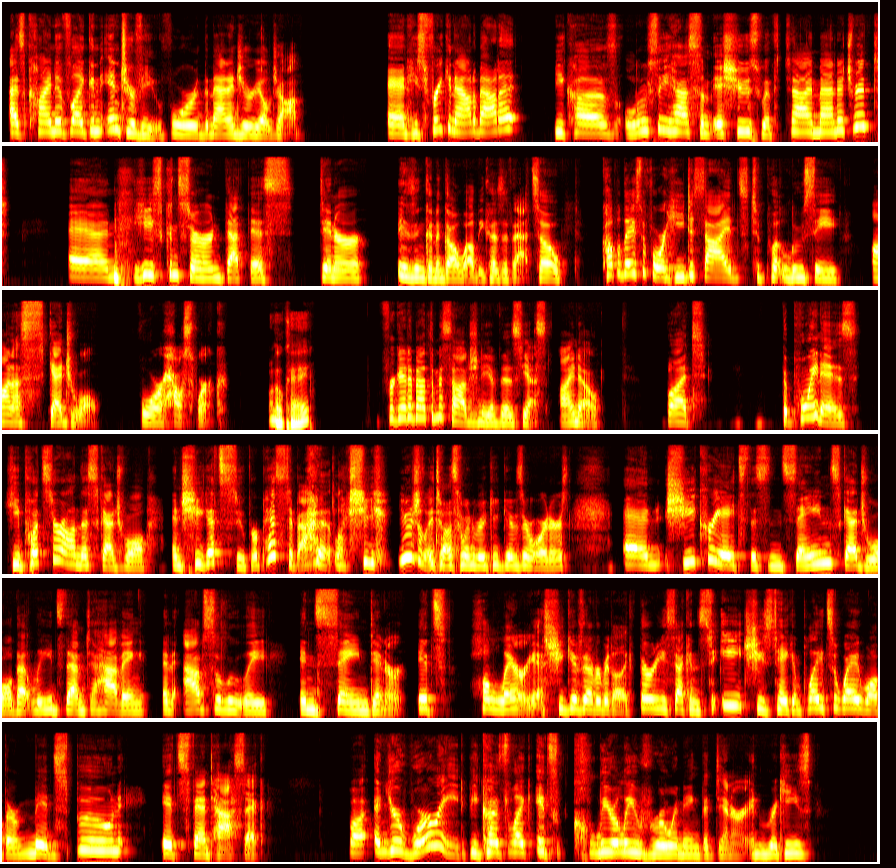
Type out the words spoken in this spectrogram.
as kind of like an interview for the managerial job. And he's freaking out about it because Lucy has some issues with time management. And he's concerned that this dinner isn't going to go well because of that. So, a couple days before, he decides to put Lucy on a schedule for housework. Okay. Forget about the misogyny of this. Yes, I know. But the point is, he puts her on the schedule and she gets super pissed about it, like she usually does when Ricky gives her orders. And she creates this insane schedule that leads them to having an absolutely insane dinner. It's hilarious. She gives everybody like 30 seconds to eat. She's taking plates away while they're mid spoon. It's fantastic. But, and you're worried because like it's clearly ruining the dinner. And Ricky's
